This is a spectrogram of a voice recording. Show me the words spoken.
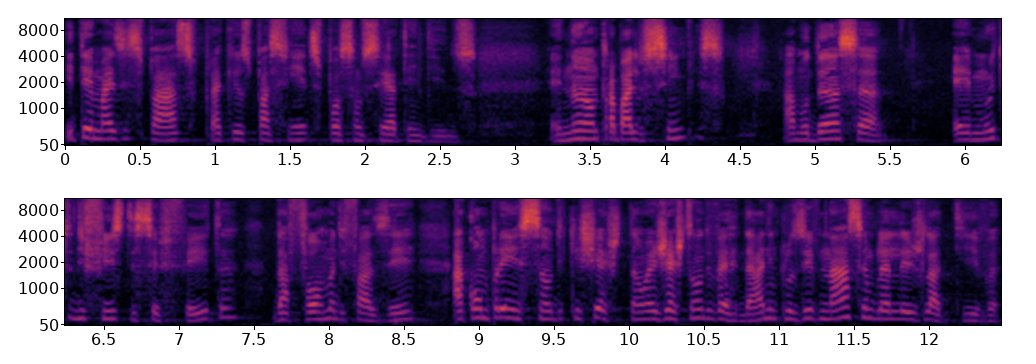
e ter mais espaço para que os pacientes possam ser atendidos. É, não é um trabalho simples, a mudança é muito difícil de ser feita, da forma de fazer, a compreensão de que gestão é gestão de verdade, inclusive na Assembleia Legislativa,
